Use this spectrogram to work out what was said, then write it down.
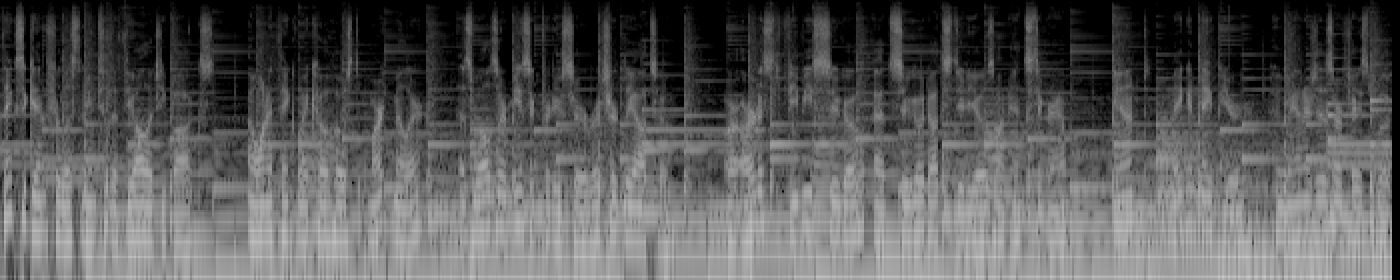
Thanks again for listening to the Theology Box. I want to thank my co host Mark Miller, as well as our music producer Richard Liato, our artist Phoebe Sugo at sugo.studios on Instagram, and Megan Napier, who manages our Facebook,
